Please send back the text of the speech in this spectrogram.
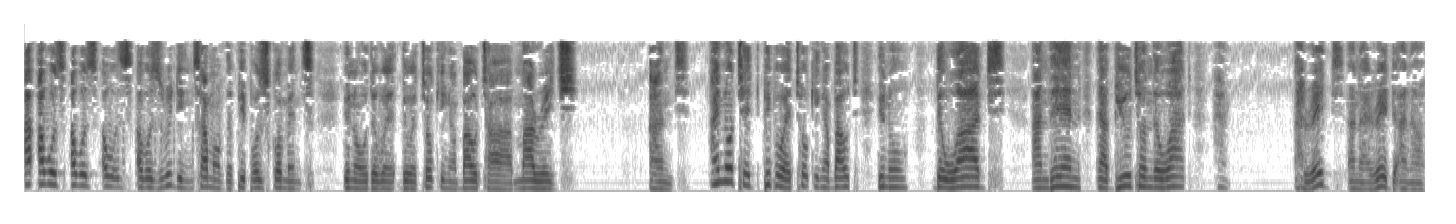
I, I, was, I was, I was, I was reading some of the people's comments. You know, they were, they were talking about uh, marriage and I noted people were talking about, you know, the word and then they are built on the word. I, read and I read and I,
